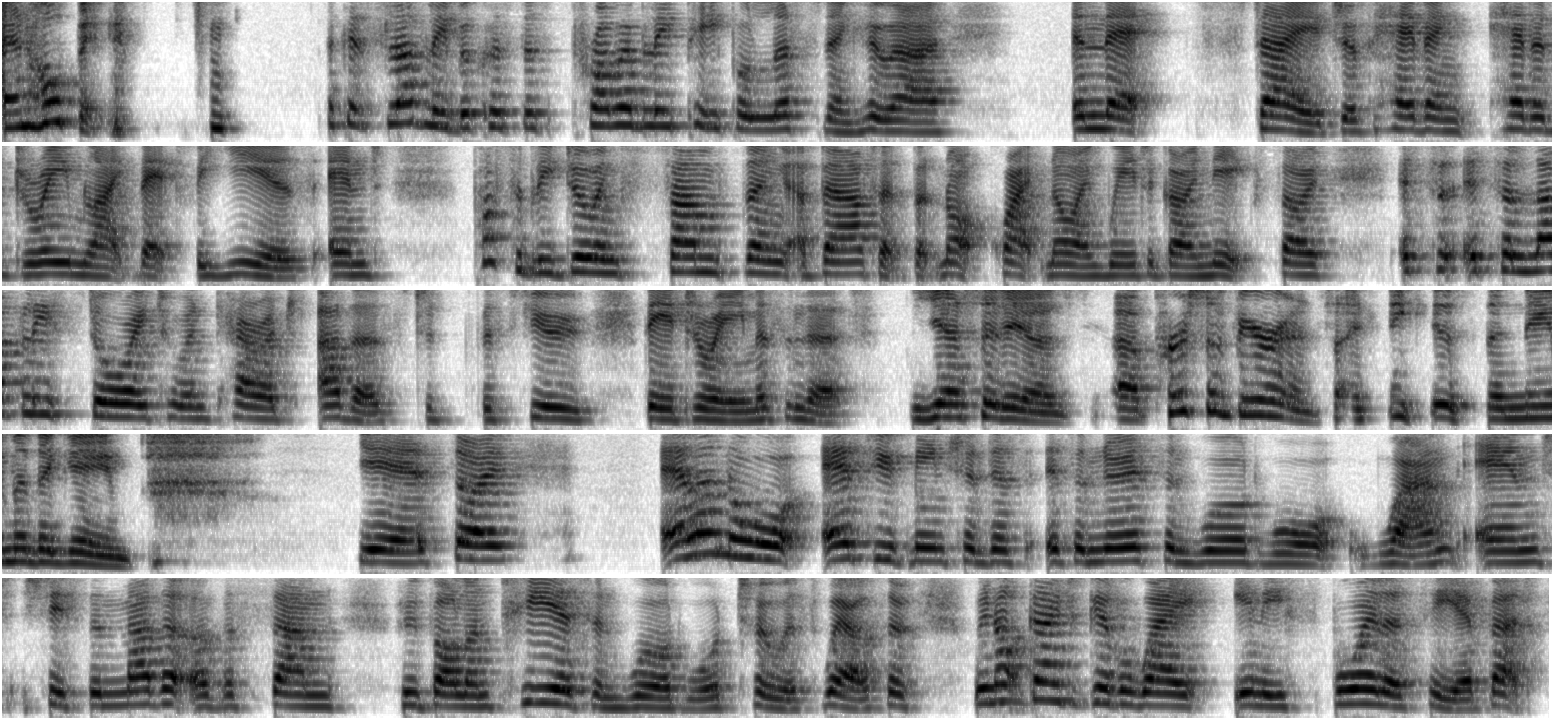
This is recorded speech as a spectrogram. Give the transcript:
and hoping. Look, it's lovely because there's probably people listening who are in that stage of having had a dream like that for years and possibly doing something about it but not quite knowing where to go next. So it's a, it's a lovely story to encourage others to pursue their dream isn't it? Yes it is. Uh, perseverance i think is the name of the game. Yeah so Eleanor, as you've mentioned, is, is a nurse in World War One, and she's the mother of a son who volunteers in World War Two as well. So we're not going to give away any spoilers here, but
